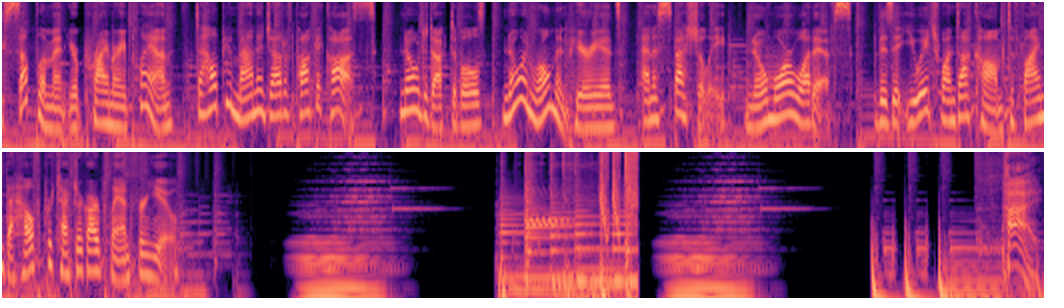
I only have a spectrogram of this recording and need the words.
supplement your primary plan to help you manage out of pocket costs. No deductibles, no enrollment periods, and especially no more what ifs. Visit uh1.com to find the Health Protector Guard plan for you. Hi,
